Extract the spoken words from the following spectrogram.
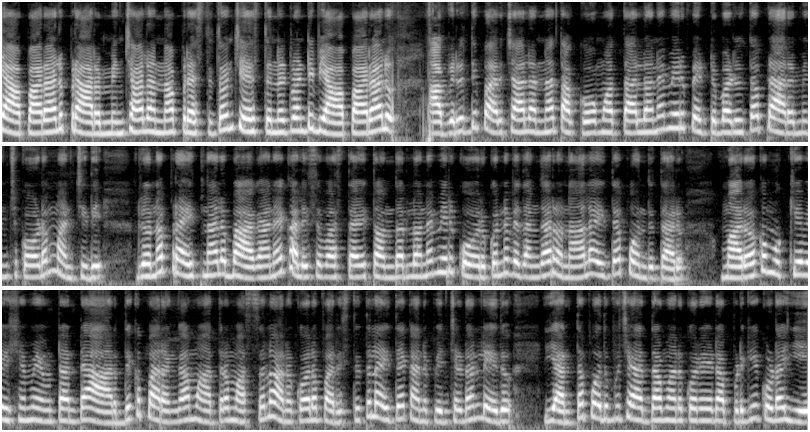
వ్యాపారాలు ప్రారంభించాలన్నా ప్రస్తుతం చేస్తున్నటువంటి వ్యాపారాలు అభివృద్ధి పరచాలన్నా తక్కువ మొత్తాల్లోనే మీరు పెట్టుబడులతో ప్రారంభించుకోవడం మంచిది. రుణ ప్రయత్నాలు బాగానే కలిసి వస్తాయి. తొందరలోనే మీరు కోరుకున్న విధంగా రుణాలు అయితే పొందుతారు. మరొక ముఖ్య విషయం ఏమిటంటే ఆర్థిక పరంగా మాత్రం అస్సలు అనుకూల పరిస్థితులు అయితే కనిపించడం లేదు. ఎంత పొదుపు చేద్దాం అనుకునేటప్పటికీ కూడా ఏ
